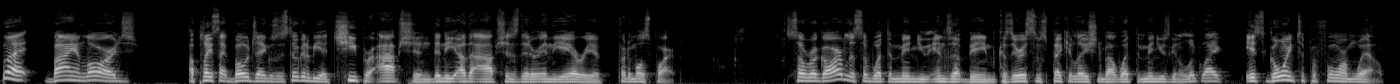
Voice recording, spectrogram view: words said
But by and large, a place like Bojangles is still going to be a cheaper option than the other options that are in the area for the most part. So, regardless of what the menu ends up being, because there is some speculation about what the menu is going to look like, it's going to perform well.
